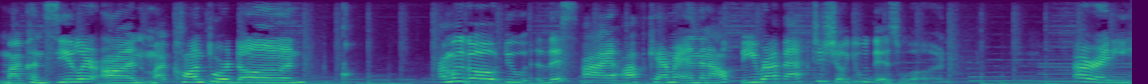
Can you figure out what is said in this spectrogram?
my concealer on, my contour done, I'm gonna go do this eye off camera and then I'll be right back to show you this one. Alrighty,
